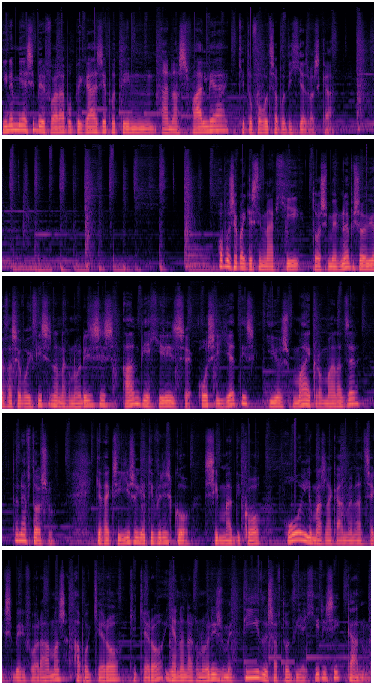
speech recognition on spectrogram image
Είναι μια συμπεριφορά που πηγάζει από την ανασφάλεια και το φόβο της αποτυχίας βασικά. Όπως είπα και στην αρχή, το σημερινό επεισόδιο θα σε βοηθήσει να αναγνωρίσεις αν διαχειρίζεσαι ως ηγέτης ή ως micromanager τον εαυτό σου. Και θα εξηγήσω γιατί βρίσκω σημαντικό όλοι μας να κάνουμε ένα τσεκ συμπεριφορά μας από καιρό και καιρό για να αναγνωρίζουμε τι είδους αυτοδιαχείριση κάνουμε.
